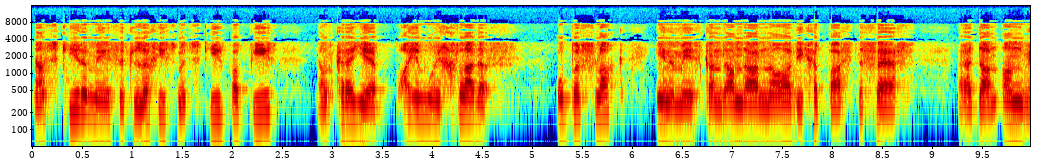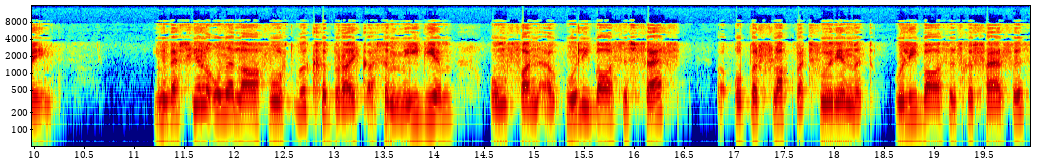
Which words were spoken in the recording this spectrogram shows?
dan skuur 'n mens dit liggies met skuurpapier dan kry jy 'n baie mooi gladde oppervlak en 'n mens kan dan daarna die gepaste verf uh, dan aanwend. Universele onderlaag word ook gebruik as 'n medium om van 'n oliebasis verf, 'n oppervlak wat voorheen met oliebasis geverf is,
